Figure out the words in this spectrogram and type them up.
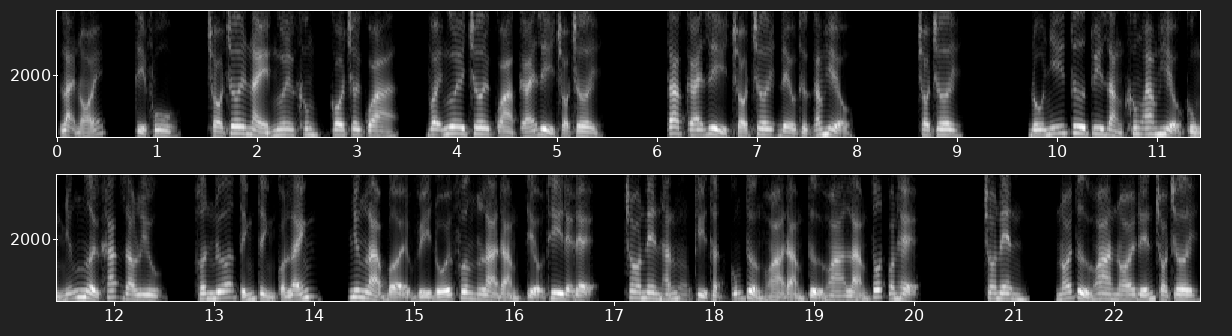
lại nói, tỷ phu, trò chơi này ngươi không coi chơi qua, vậy ngươi chơi qua cái gì trò chơi? Ta cái gì trò chơi đều thực am hiểu. Trò chơi. Đồ nhĩ tư tuy rằng không am hiểu cùng những người khác giao lưu, hơn nữa tính tình có lãnh, nhưng là bởi vì đối phương là đàm tiểu thi đệ đệ, cho nên hắn kỳ thật cũng tưởng hòa đàm tử hoa làm tốt quan hệ. Cho nên, nói tử hoa nói đến trò chơi,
